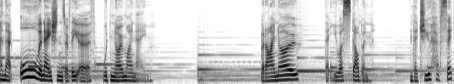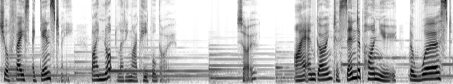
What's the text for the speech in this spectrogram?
and that all the nations of the earth would know my name. But I know that you are stubborn, and that you have set your face against me by not letting my people go. So, I am going to send upon you the worst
